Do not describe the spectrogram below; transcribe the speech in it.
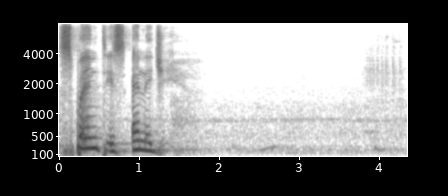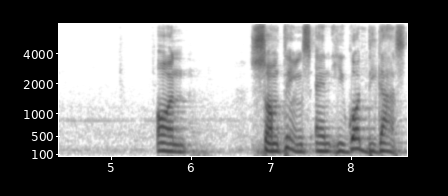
spent his energy on some things and he got degassed.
